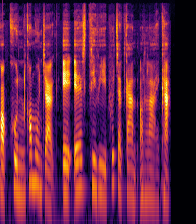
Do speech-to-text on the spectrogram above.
ขอบคุณข้อมูลจาก ASTV ผู้จัดการออนไลน์ค่ะ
